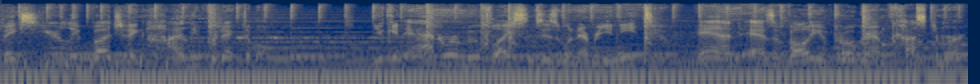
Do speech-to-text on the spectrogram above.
makes yearly budgeting highly predictable. You can add or remove licenses whenever you need to, and as a Volume Program customer,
